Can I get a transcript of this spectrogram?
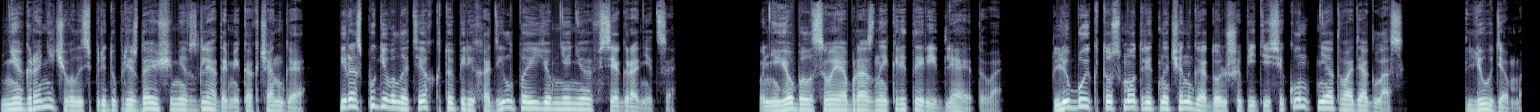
не ограничивалась предупреждающими взглядами, как Чангэ, и распугивала тех, кто переходил, по ее мнению, все границы. У нее был своеобразный критерий для этого. Любой, кто смотрит на Чангэ дольше пяти секунд, не отводя глаз. Людям,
